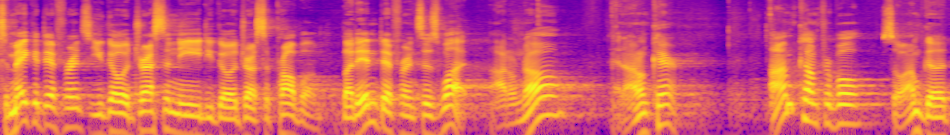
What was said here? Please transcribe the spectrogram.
To make a difference, you go address a need, you go address a problem. But indifference is what? I don't know, and I don't care. I'm comfortable, so I'm good.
